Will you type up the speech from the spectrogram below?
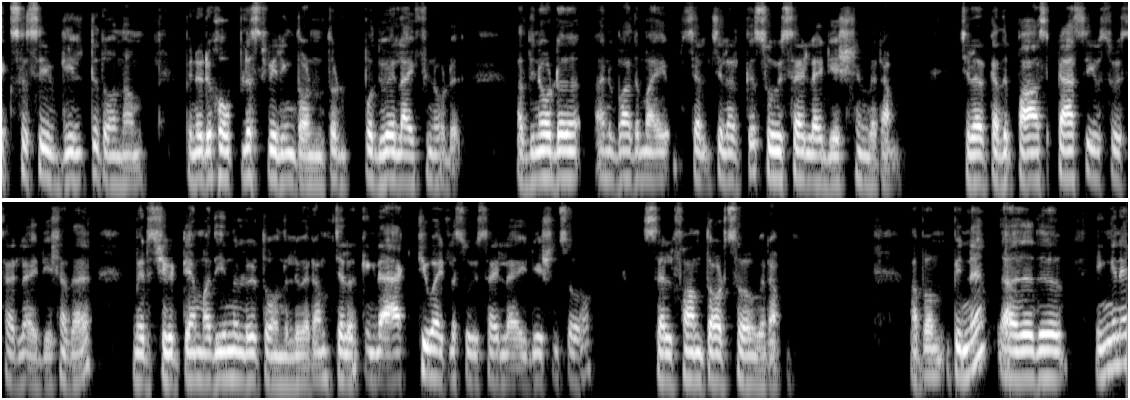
എക്സസീവ് ഗിൽറ്റ് തോന്നാം. പിന്നെ ഒരു ഹോപ്പ്ലെസ് ഫീലിംഗ് തോന്നുന്നത് പൊതുവെ ലൈഫിനോട് അതിനോട് അനുപാതമായി ചിലർക്ക് സൂയിസൈഡൽ ഐഡിയേഷൻ വരാം. ചിലർക്ക് അത് പാസ് പാസീവ് സൂയിസൈഡൽ ഐഡിയേഷൻ അതായത് മരിച്ചു കിട്ടിയാൽ മതി എന്നുള്ളൊരു തോന്നൽ വരാം. ചിലർക്ക് ഇങ്ങനെ ആക്റ്റീവ് ആയിട്ടുള്ള സൂയിസൈഡൽ ഐഡിയേഷൻസോ സെൽഫ് ഹാം തോട്ട്സോ വരാം. അപ്പം പിന്നെ അതായത് ഇങ്ങനെ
